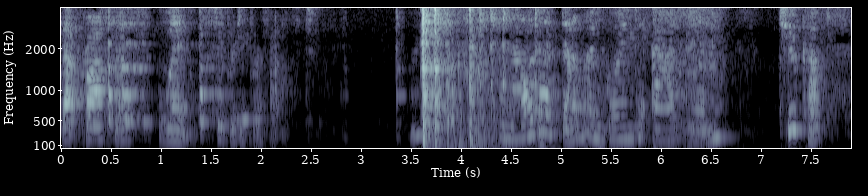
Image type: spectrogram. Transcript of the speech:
that process went super duper fast. And now with that done, I'm going to add in two cups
